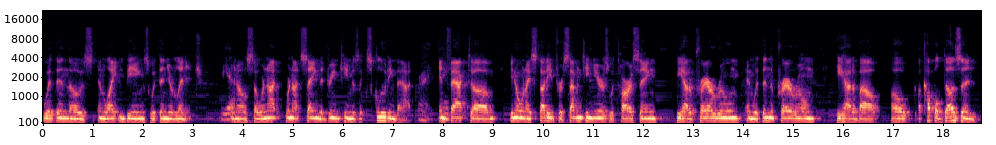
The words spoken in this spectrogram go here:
within those enlightened beings within your lineage yeah. You know, so we're not we're not saying the dream team is excluding that. Right. In Thank fact, um, you know, when I studied for 17 years with Tara Singh, he had a prayer room, and within the prayer room, he had about oh a couple dozen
